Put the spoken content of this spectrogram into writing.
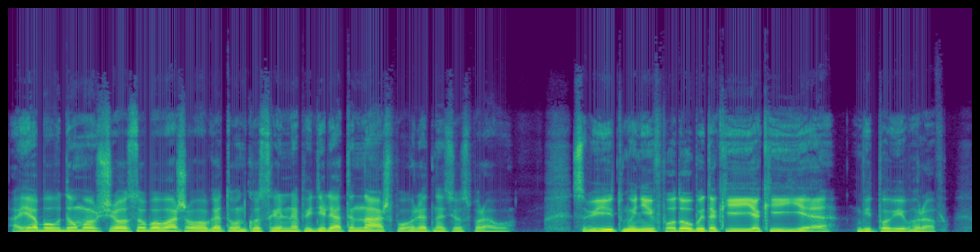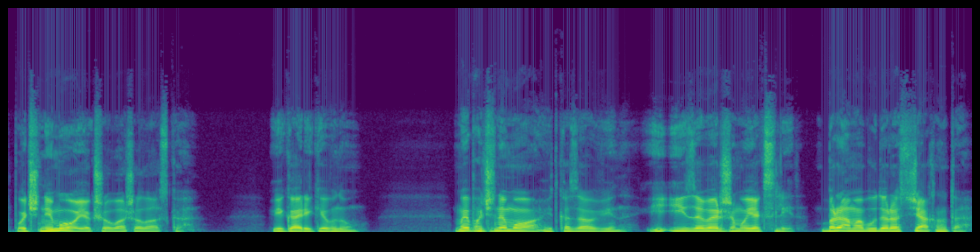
А я був думав, що особа вашого гатунку схильна підділяти наш погляд на цю справу. Світ мені вподоби такий, який є, відповів граф. Почнемо, якщо ваша ласка. Вікарій кивнув. Ми почнемо, відказав він, і, і завершимо як слід. Брама буде розчахнута.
